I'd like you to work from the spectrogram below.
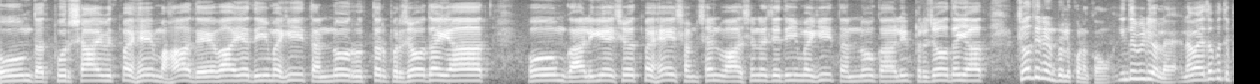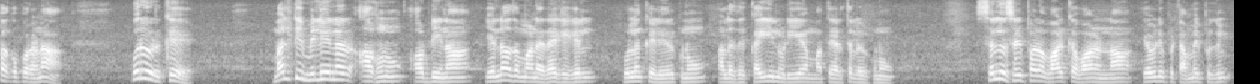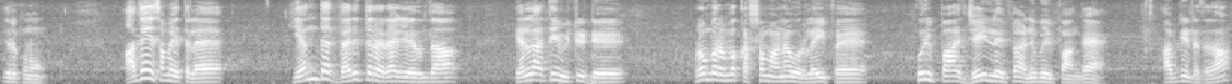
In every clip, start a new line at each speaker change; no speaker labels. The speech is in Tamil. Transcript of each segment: ஓம் தத்புருஷாய் வித்மஹே மகாதேவாய தீமஹி தன்னோர் ருத்தர் பிரச்சோதயாத் ஓம் காலியேஷ வித்மஹே சம்சன் வாசன தீமஹி தன்னோ காலி பிரச்சோதயாத் ஜோதி நண்பர்களுக்கு வணக்கம். இந்த வீடியோவில் நம்ம எதை பற்றி பார்க்க போகிறோன்னா ஒருவருக்கு மல்டி மில்லியனர் ஆகணும் அப்படின்னா என்ன விதமான ரேகைகள் உள்ளங்கையில் இருக்கணும் அல்லது கையினுடைய மற்ற இடத்துல இருக்கணும்? செல்வ செழிப்பான வாழ்க்கை வாழணும்னா எப்படிப்பட்ட அமைப்புகள் இருக்கணும்? அதே சமயத்தில் எந்த தரித்திர ரேகை இருந்தால் எல்லாத்தையும் விட்டுட்டு ரொம்ப ரொம்ப கஷ்டமான ஒரு லைஃப்பை குறிப்பாக ஜெயில் லைஃப்பை அனுபவிப்பாங்க. அப்படின்றது தான்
